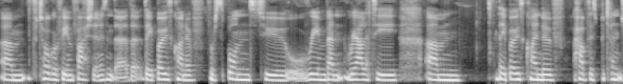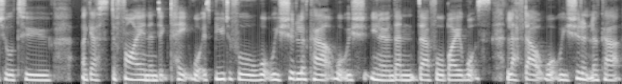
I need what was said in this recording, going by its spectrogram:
um, photography and fashion, isn't there? That they both kind of respond to or reinvent reality. Um, they both kind of have this potential to i guess define and dictate what is beautiful what we should look at what we should you know and then therefore by what's left out what we shouldn't look at.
